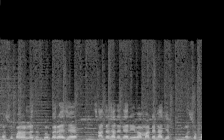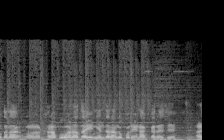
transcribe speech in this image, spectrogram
પશુપાલનનો ધંધો કરે છે સાથે સાથે ત્યાં રહેવા માટેના જે વર્ષો પોતાના ખરાબ હોવાળા હતા, એની અંદર આ લોકો રહેણાંક કરે છે. અને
